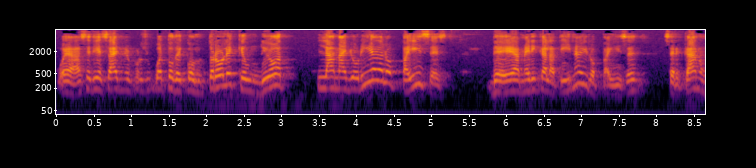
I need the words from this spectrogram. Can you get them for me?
pues hace 10 años por supuesto, de controles que hundió a la mayoría de los países de América Latina y los países cercanos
